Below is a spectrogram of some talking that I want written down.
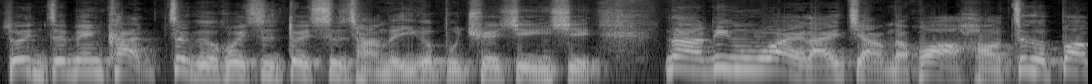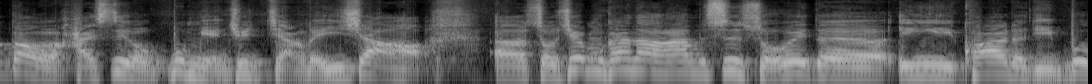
所以你这边看这个会是对市场的一个不确定性。那另外来讲的话，哈，这个报告还是有不免去讲了一下哈。呃，首先我们看到他们是。是所谓的 inequality 不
